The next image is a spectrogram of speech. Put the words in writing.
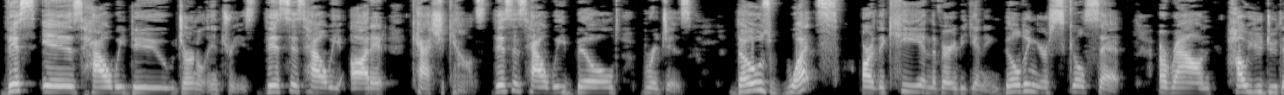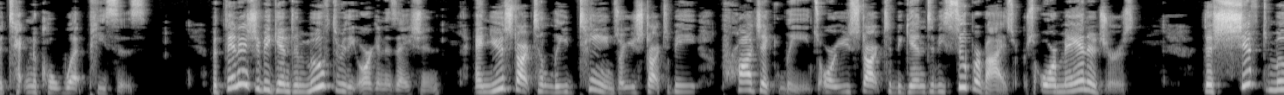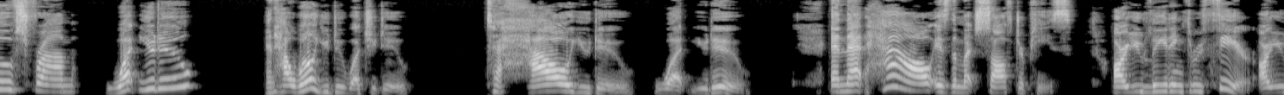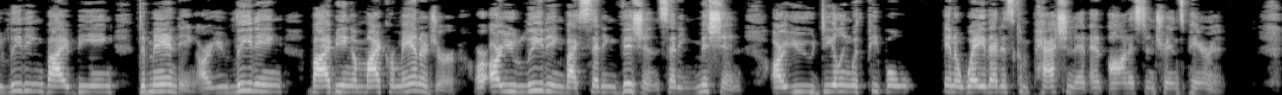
this is how we do journal entries. This is how we audit cash accounts. This is how we build bridges. Those what's are the key in the very beginning, building your skill set around how you do the technical what pieces. But then as you begin to move through the organization and you start to lead teams or you start to be project leads or you start to begin to be supervisors or managers, the shift moves from what you do and how well you do what you do to how you do what you do. And that how is the much softer piece. Are you leading through fear? Are you leading by being demanding? Are you leading by being a micromanager? Or are you leading by setting vision, setting mission? Are you dealing with people in a way that is compassionate and honest and transparent?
